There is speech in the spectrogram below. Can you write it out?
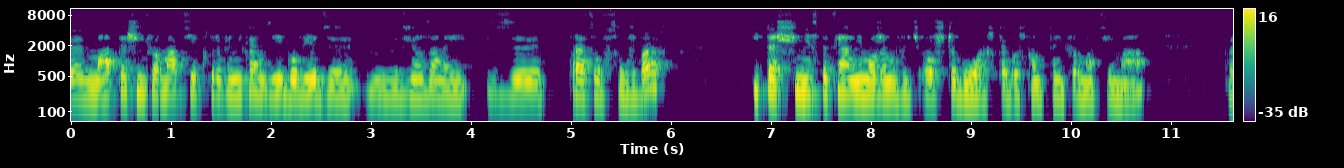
Y, Ma też informacje, które wynikają z jego wiedzy mm, związanej z pracą w służbach i też niespecjalnie może mówić o szczegółach tego, skąd te informacje ma. Y,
